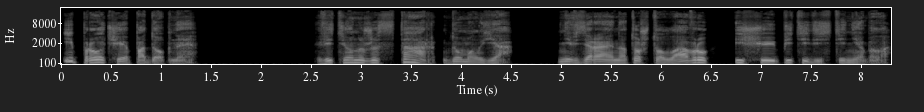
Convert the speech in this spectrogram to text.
и прочее подобное. Ведь он уже стар, думал я, невзирая на то, что Лавру еще и пятидесяти не было.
